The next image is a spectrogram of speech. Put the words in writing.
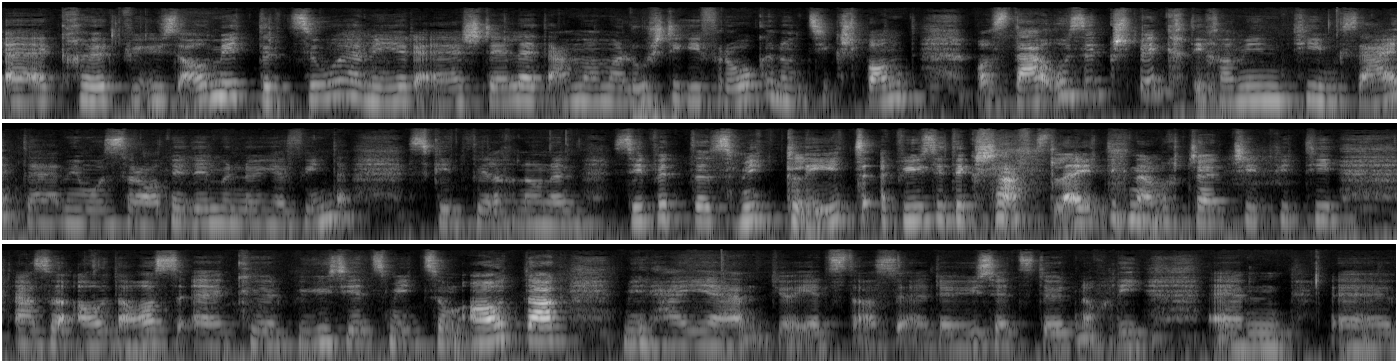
äh, gehört bei uns auch mit dazu. Wir äh, stellen dem mal lustige Fragen und sind gespannt, was da rausgespickt. Ich habe meinem Team gesagt, äh, man muss das Rad nicht immer neu erfinden. Es gibt vielleicht noch ein siebtes Mitglied bei uns in der Geschäftsleitung, nämlich ChatGPT. Also all das äh, gehört bei uns jetzt mit zum Alltag. Wir haben äh, ja jetzt das, äh, uns jetzt dort noch ein bisschen ähm, äh,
